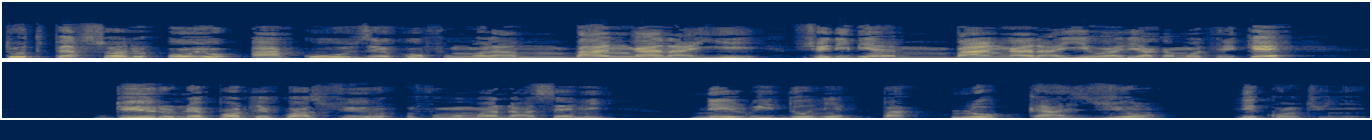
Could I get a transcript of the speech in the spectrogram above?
Toute personne oyo akoze kofungola mbanga na ye je dis bien mbanga na ye oyo moteke dure n'importe quoi sur mfumumanda asemi ne lui donnez pas l'occasion de continuer.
